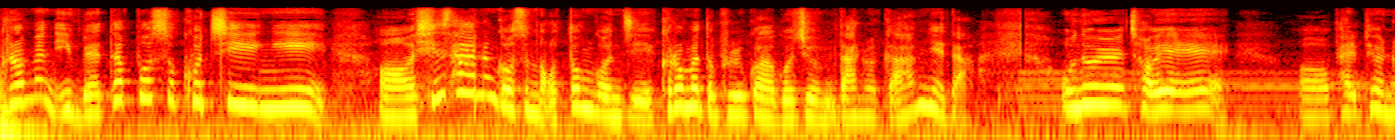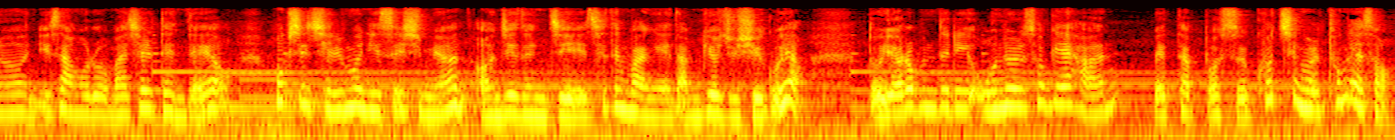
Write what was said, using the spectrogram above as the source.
그러면 이 메타버스 코칭이 어, 시사하는 것은 어떤 건지 그럼에도 불구하고 좀 나눌까 합니다. 오늘 저의 어, 발표는 이상으로 마칠 텐데요. 혹시 질문 있으시면 언제든지 채팅방에 남겨주시고요. 또 여러분들이 오늘 소개한 메타버스 코칭을 통해서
